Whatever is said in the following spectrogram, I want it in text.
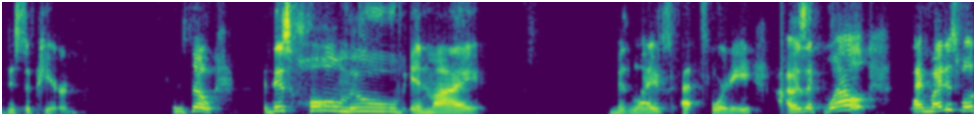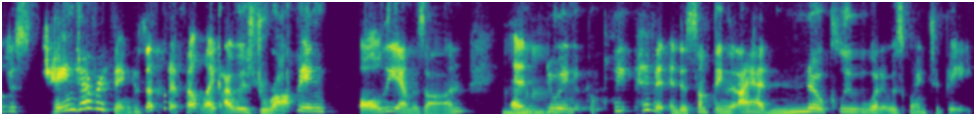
disappeared. And so this whole move in my midlife at 40, I was like, well, I might as well just change everything because that's what it felt like. I was dropping all the Amazon mm-hmm. and doing a complete pivot into something that I had no clue what it was going to be.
